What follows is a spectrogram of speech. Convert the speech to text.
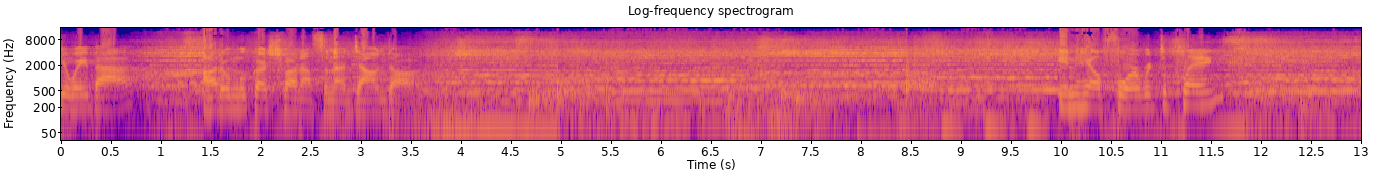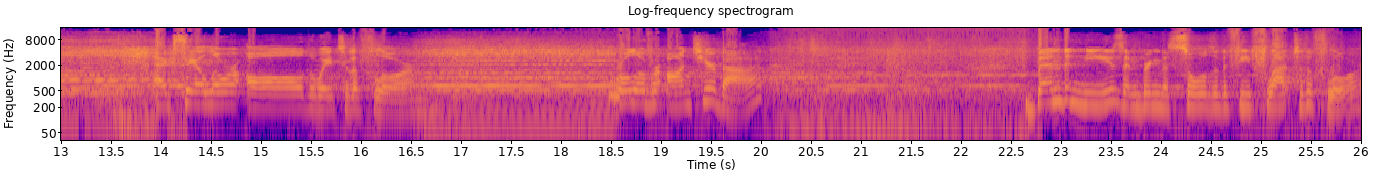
Your way back. Adho Mukha Svanasana, down dog. Inhale forward to plank. Exhale, lower all the way to the floor. Roll over onto your back. Bend the knees and bring the soles of the feet flat to the floor.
